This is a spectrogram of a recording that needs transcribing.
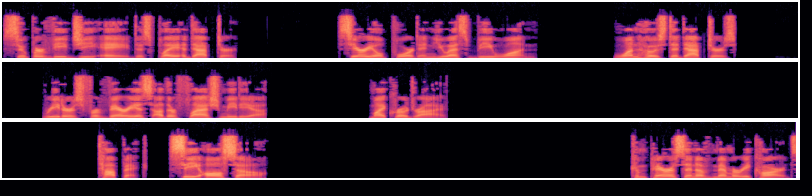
Super VGA display adapter Serial port and USB 1. One host adapters Readers for various other flash media Microdrive Topic. See also Comparison of memory cards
